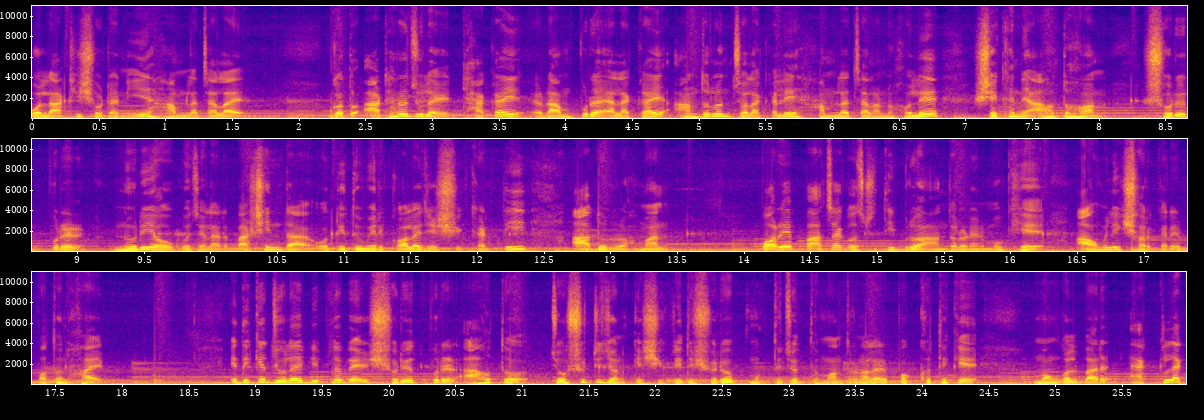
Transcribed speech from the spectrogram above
ও লাঠিসোঁটা নিয়ে হামলা চালায়। গত আঠারো জুলাই ঢাকায় রামপুরা এলাকায় আন্দোলন চলাকালে হামলা চালানো হলে সেখানে আহত হন শরীয়তপুরের নড়িয়া উপজেলার বাসিন্দা ও তিতুমির কলেজের শিক্ষার্থী আদুর রহমান। পরে পাঁচ আগস্ট তীব্র আন্দোলনের মুখে আওয়ামী লীগ সরকারের পতন হয়। এদিকে জুলাই বিপ্লবে শরীয়তপুরের আহত চৌষট্টি জনকে স্বীকৃতিস্বরূপ মুক্তিযুদ্ধ মন্ত্রণালয়ের পক্ষ থেকে মঙ্গলবার এক লাখ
